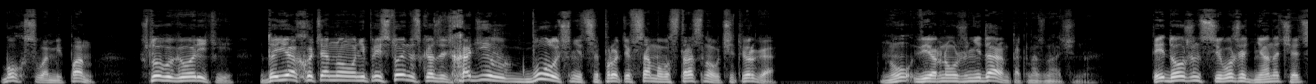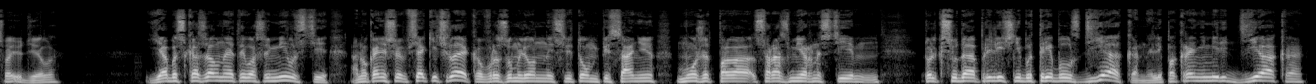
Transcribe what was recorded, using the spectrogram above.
Бог с вами, пан. Что вы говорите? Да я, хоть оно непристойно сказать, ходил к булочнице против самого страстного четверга. Ну, верно, уже недаром так назначено. Ты должен с сего же дня начать свое дело. Я бы сказал на этой вашей милости, оно, конечно, всякий человек, вразумленный святому писанию, может по соразмерности, только сюда приличнее бы требовался дьякон, или, по крайней мере, дьяка.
